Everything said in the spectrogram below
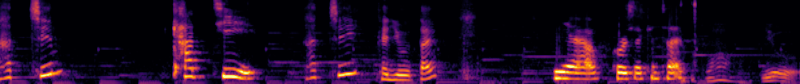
Kacim? Kati. Kaci? Can you type? Yeah, of course I can type. Wow, you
